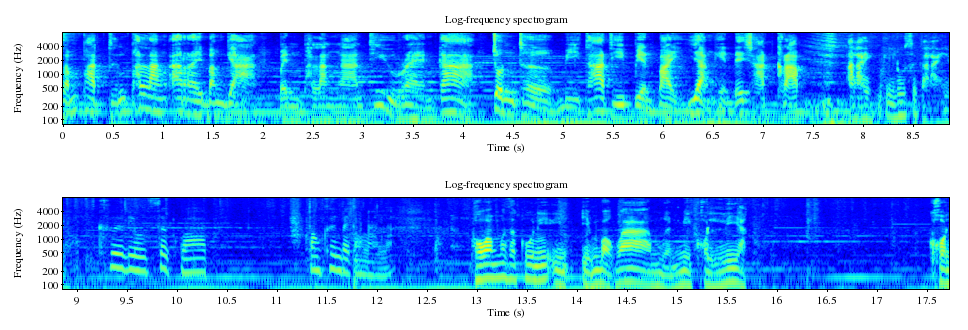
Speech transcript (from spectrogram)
สัมผัสถึงพลังอะไรบางอย่าง เป็นพลังงานที่แรงกล้า จนเธอมีท่าทีเปลี่ยนไปอย่างเห็นได้ชัดครับ อะไรรู้สึกอะไรอยู่ คือรู้สึกว่าต้องขึ้นไปตรงนั้นอะเพราะว่าเมื่อสักครู่นี้อิมอิมบอกว่าเหมือนมีคนเรียก คน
